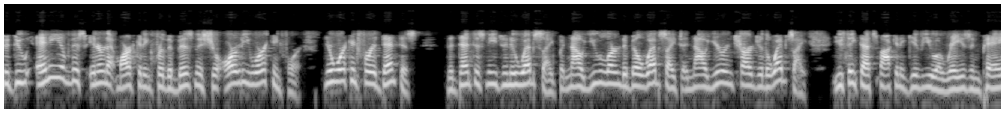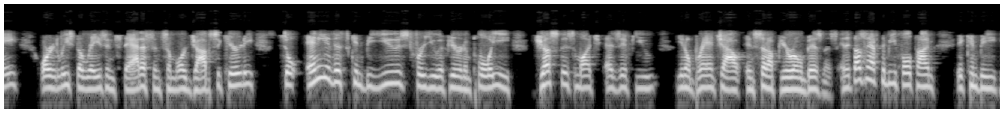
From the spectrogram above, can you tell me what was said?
to do any of this internet marketing for the business you're already working for. You're working for a dentist. The dentist needs a new website, but now you learn to build websites and now you're in charge of the website. You think that's not going to give you a raise in pay or at least a raise in status and some more job security? So any of this can be used for you if you're an employee just as much as if you, you know, branch out and set up your own business. And it doesn't have to be full time. It can be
